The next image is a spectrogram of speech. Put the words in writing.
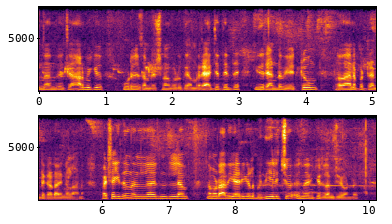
എന്താണെന്ന് വെച്ചാൽ ആർമിക്ക് കൂടുതൽ സംരക്ഷണം കൊടുക്കുക. നമ്മുടെ രാജ്യത്തിന്റെ ഇത് രണ്ടും ഏറ്റവും പ്രധാനപ്പെട്ട രണ്ട് ഘടകങ്ങളാണ്. പക്ഷേ ഇതിൽ നിന്നെല്ലാം നമ്മുടെ അധികാരികൾ വ്യതിചലിച്ചു എന്ന് എനിക്കൊരു സംശയമുണ്ട്.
